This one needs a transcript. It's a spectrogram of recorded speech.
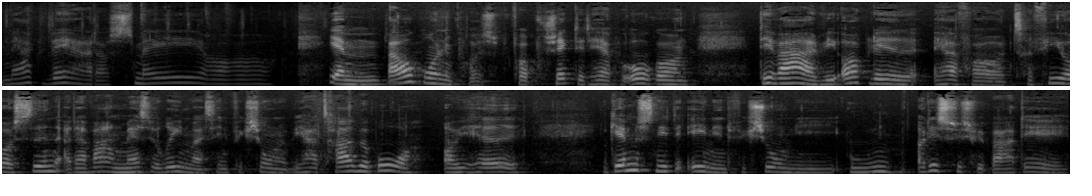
mærke vejret og smage. Og... Jamen, baggrunden for projektet her på Ågården, det var, at vi oplevede her for 3-4 år siden, at der var en masse urinvejsinfektioner. Vi har 30 beboere, og vi havde i gennemsnit en infektion i ugen. Og det synes vi bare, det,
